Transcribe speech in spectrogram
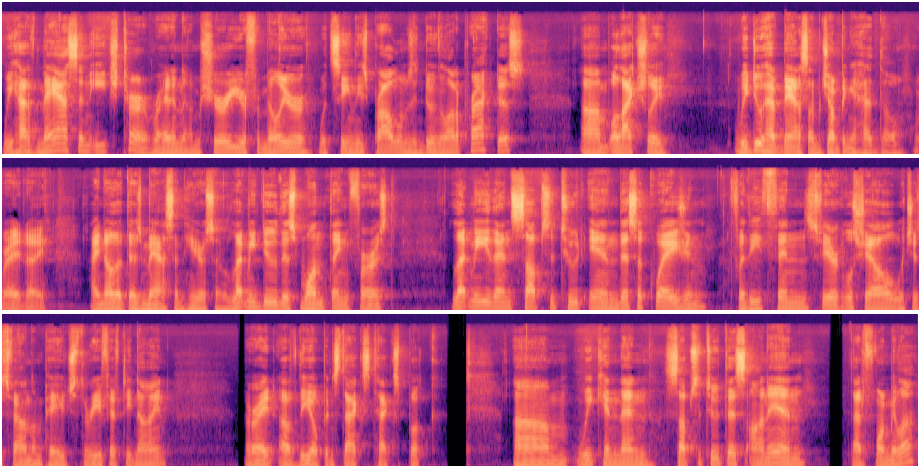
we have mass in each term, right? And I'm sure you're familiar with seeing these problems and doing a lot of practice. Um, well, actually, we do have mass. I'm jumping ahead though, right? I, I know that there's mass in here. So let me do this one thing first. Let me then substitute in this equation for the thin spherical shell, which is found on page 359, all right, of the OpenStax textbook. Um, we can then substitute this on in that formula.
